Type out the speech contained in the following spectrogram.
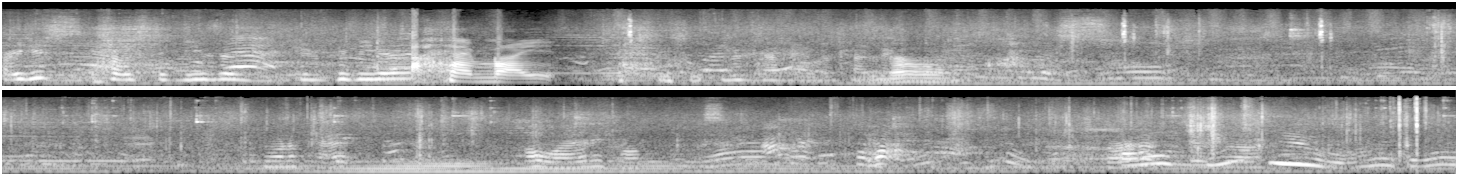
Are you posting these as YouTube video? I might. No. You want a pet? Oh, I already called. Oh, thank you. Oh my god.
